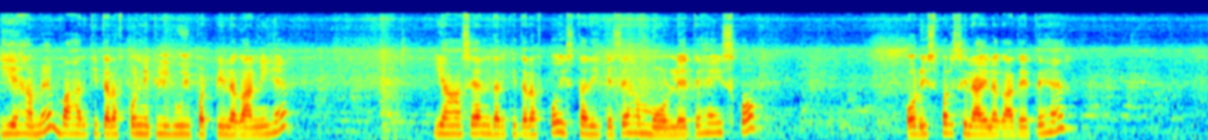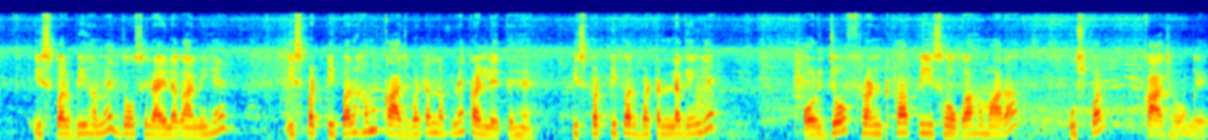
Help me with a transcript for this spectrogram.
ये हमें बाहर की तरफ़ को निकली हुई पट्टी लगानी है। यहाँ से अंदर की तरफ़ को इस तरीके से हम मोड़ लेते हैं इसको और इस पर सिलाई लगा देते हैं। इस पर भी हमें दो सिलाई लगानी है। इस पट्टी पर हम काज बटन अपने कर लेते हैं। इस पट्टी पर बटन लगेंगे और जो फ्रंट का पीस होगा हमारा, उस पर काज होंगे।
